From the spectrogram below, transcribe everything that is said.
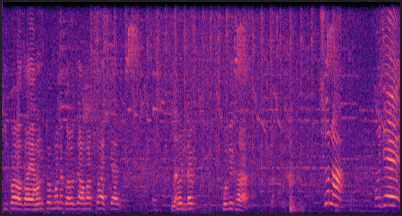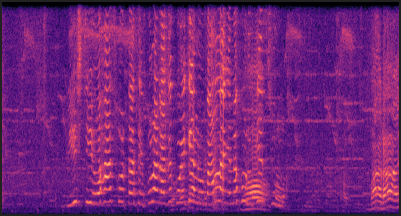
কি করা যায়? এখন তো মনে করো যে আমার তো আজকাল শরীরটা খুবই খারাপ। শুনো ও যে বৃষ্টি ও হাজ করতেছে পোলাটা যে কই গেল? ভালো লাগে না কোনো হ্যাঁ। কিছু। বাড়াই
